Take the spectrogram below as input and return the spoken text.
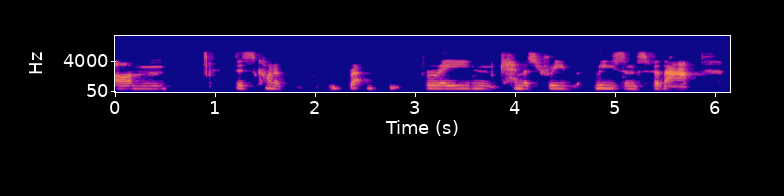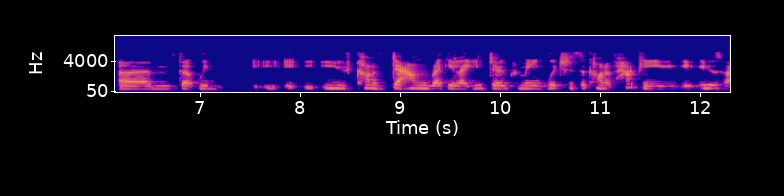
um, this kind of brain chemistry reasons for that um, that we you kind of down regulate your dopamine, which is the kind of happy is a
